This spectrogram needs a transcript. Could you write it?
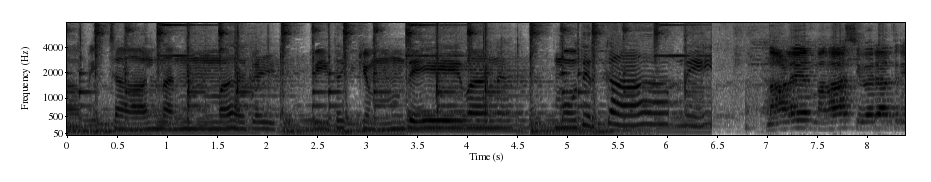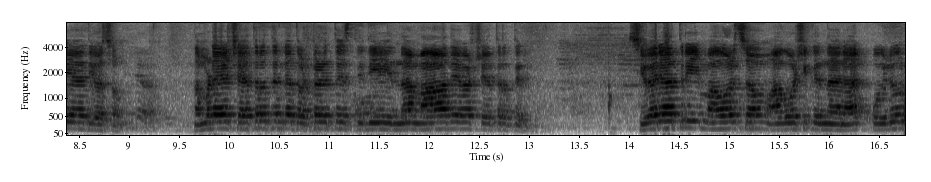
നമിച്ചാൽ നന്മകൾ വിതയ്ക്കും ദേവന് മുതിർക്കാം നാളെ മഹാശിവരാത്രിയായ ദിവസം. നമ്മുടെ ക്ഷേത്രത്തിന്റെ തൊട്ടടുത്ത് സ്ഥിതി ചെയ്യുന്ന മഹാദേവ ക്ഷേത്രത്തിൽ ശിവരാത്രി മഹോത്സവം ആഘോഷിക്കുന്നതിനാൽ പൊയിലൂർ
